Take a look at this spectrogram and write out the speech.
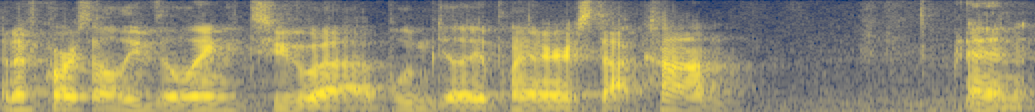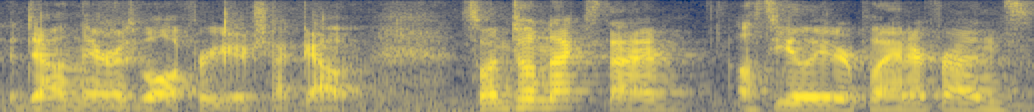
And of course, I'll leave the link to uh, bloomdailyplanners.com and down there as well for you to check out. So until next time, I'll see you later, planner friends.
